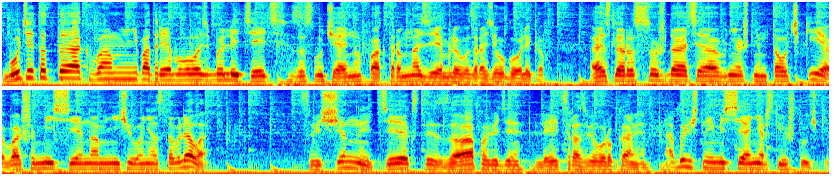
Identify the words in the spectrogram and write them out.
«Будь это так, вам не потребовалось бы лететь за случайным фактором на Землю», — возразил Голиков. «А если рассуждать о внешнем толчке, ваша миссия нам ничего не оставляла?» «Священные тексты, заповеди», — Лейтс развел руками. «Обычные миссионерские штучки».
